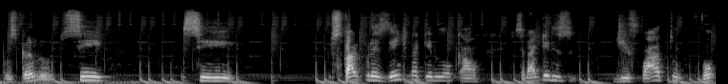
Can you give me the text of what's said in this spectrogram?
buscando se, se estar presente naquele local. Será que eles de fato vão,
